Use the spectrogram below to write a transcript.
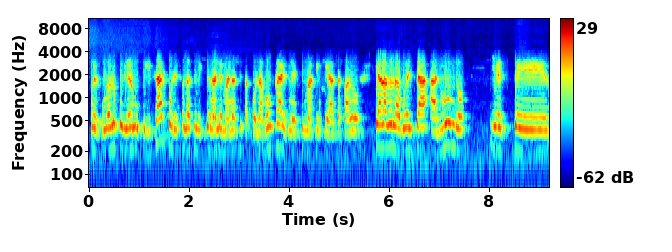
pues no lo pudieron utilizar, por eso la selección alemana se tapó la boca, es esta imagen que ha tapado, que ha dado la vuelta al mundo y este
